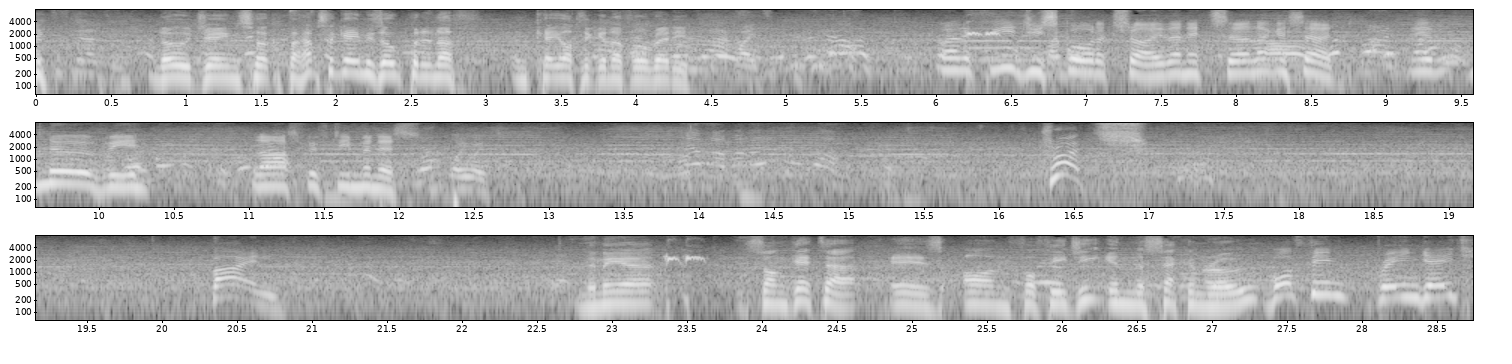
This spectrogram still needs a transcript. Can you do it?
Next is penalty. No James Hook. Perhaps the game is open enough and chaotic enough already. Well, if Fiji score a try, then it's uh, like I said, they have nervy last 15 minutes. Wait, wait. Crutch! Fine. Nemia Soqeta is on for Fiji in the second row. Both team pre-engage.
